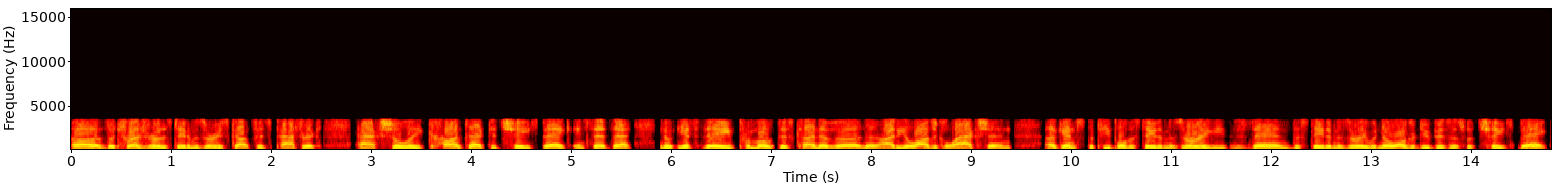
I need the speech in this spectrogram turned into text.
uh, the treasurer of the state of Missouri, Scott Fitzpatrick, actually contacted Chase Bank and said that you know if they promote this kind of uh, an ideological action against the people of the state of Missouri, then the state of Missouri would no longer do business with Chase Bank.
